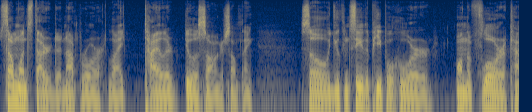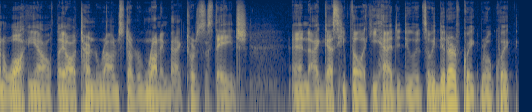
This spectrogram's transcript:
someone started an uproar like Tyler do a song or something. So you can see the people who were on the floor kind of walking out. They all turned around and started running back towards the stage. And I guess he felt like he had to do it. So he did Earthquake real quick.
